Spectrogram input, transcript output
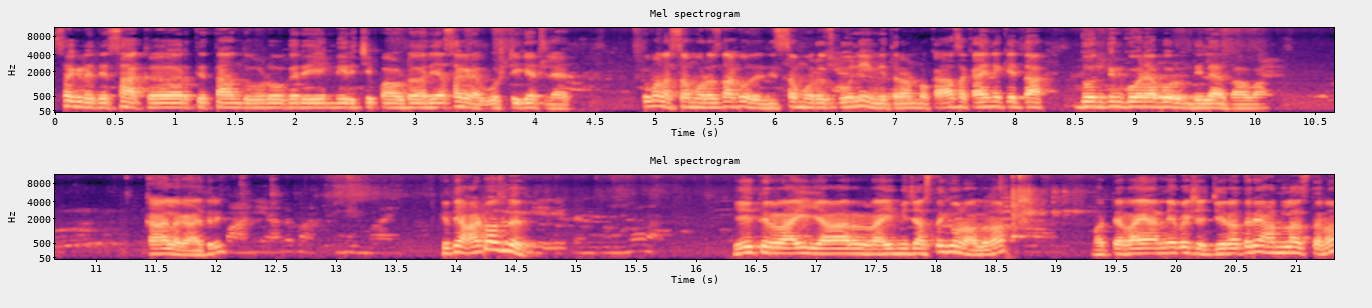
सगळे ते साखर ते तांदूळ वगैरे मिरची पावडर या सगळ्या गोष्टी घेतल्या आहेत तुम्हाला समोरच दाखवते ती. समोरच गोणी मित्रांनो. का असं काही नाही की दा दोन तीन गोण्या भरून दिल्या बाबा. काय आलं गायत्री निम्माय. किती? आठ वाजलेत. हे ते राई यार राई मी जास्त घेऊन आलो ना. मग त्या राई आणण्यापेक्षा जिरा तरी आणला असता ना?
